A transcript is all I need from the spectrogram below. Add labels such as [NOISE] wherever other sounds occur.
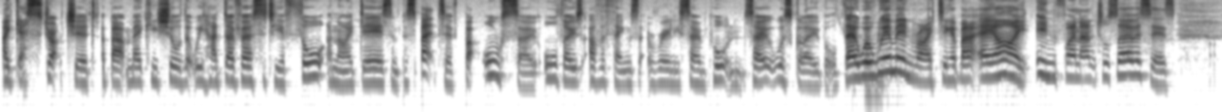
I guess, structured about making sure that we had diversity of thought and ideas and perspective, but also all those other things that are really so important. So it was global. There were women writing about AI in financial services.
